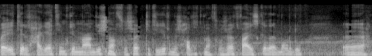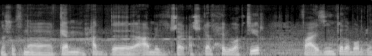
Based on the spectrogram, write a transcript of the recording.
بقية الحاجات يمكن ما عنديش مفروشات كتير مش حاطط مفروشات فعايز كده برضو آه، إحنا شفنا كام حد عامل أشكال حلوة كتير فعايزين كده برضو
